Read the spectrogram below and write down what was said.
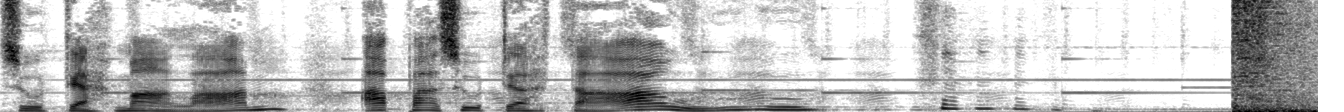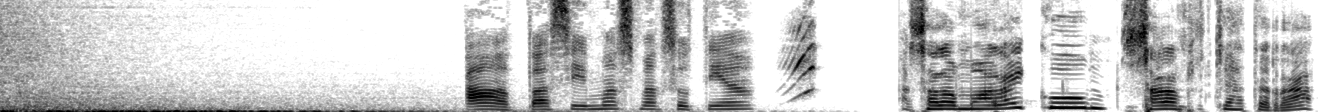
sudah malam apa sudah tahu? Apa sih mas maksudnya? Assalamualaikum, salam sejahtera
